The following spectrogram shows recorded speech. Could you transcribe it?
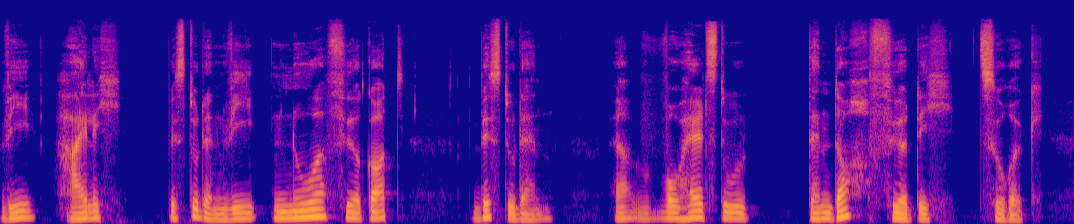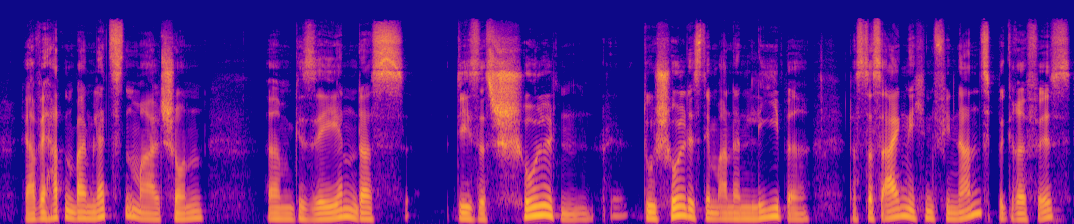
Wie heilig bist du denn? Wie nur für Gott bist du denn? Ja, wo hältst du denn doch für dich zurück? Ja, wir hatten beim letzten Mal schon ähm, gesehen, dass dieses Schulden, du schuldest dem anderen Liebe, dass das eigentlich ein Finanzbegriff ist,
